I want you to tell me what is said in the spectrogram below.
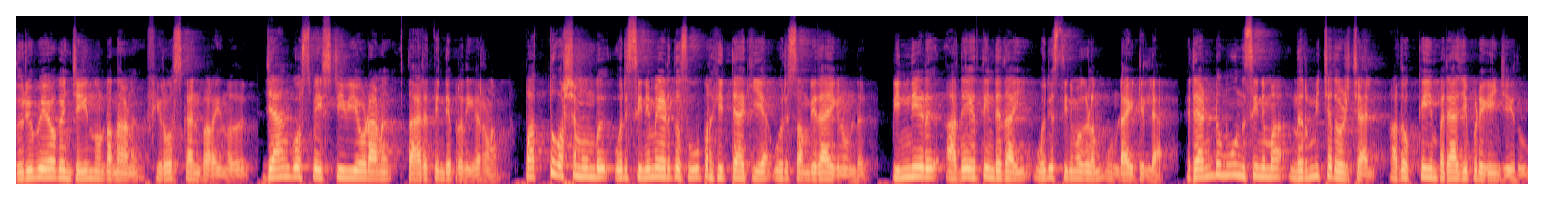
ദുരുപയോഗം ചെയ്യുന്നുണ്ടെന്നാണ് ഫിറോസ് ഖാൻ പറയുന്നത്. ജാങ്കോ സ്പേസ് ടി വിയോടാണ് താരത്തിന്റെ പ്രതികരണം. പത്തു വർഷം മുമ്പ് ഒരു സിനിമയെടുത്ത് സൂപ്പർ ഹിറ്റാക്കിയ ഒരു സംവിധായകനുണ്ട്. പിന്നീട് അദ്ദേഹത്തിന്റെതായി ഒരു സിനിമകളും ഉണ്ടായിട്ടില്ല. രണ്ടു മൂന്ന് സിനിമ നിർമ്മിച്ചതൊഴിച്ചാൽ അതൊക്കെയും പരാജയപ്പെടുകയും ചെയ്തു.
